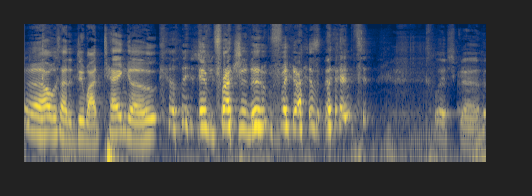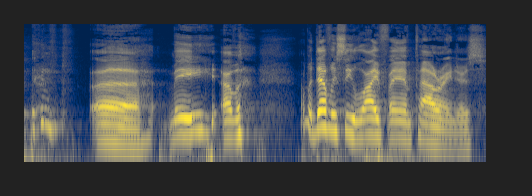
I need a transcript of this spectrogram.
Uh, I always had to do my tango impression to figure out his name. Klitschko. Uh, me, I'm, a, I'm gonna definitely see Life and Power Rangers,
